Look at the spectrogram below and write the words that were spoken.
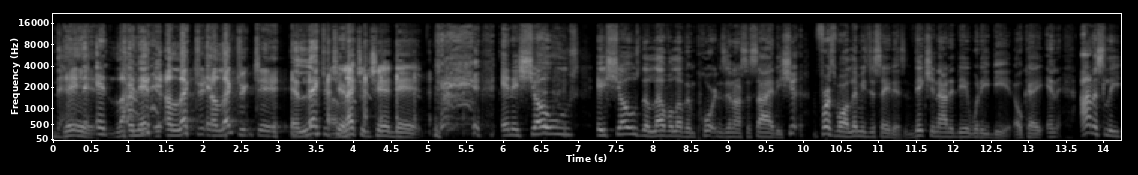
Dead. and- Like, and then it- electric electric chair. electric chair. Electric chair dead. and it shows it shows the level of importance in our society. Should first of all let me just say this. Vick should not have did what he did okay? And honestly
